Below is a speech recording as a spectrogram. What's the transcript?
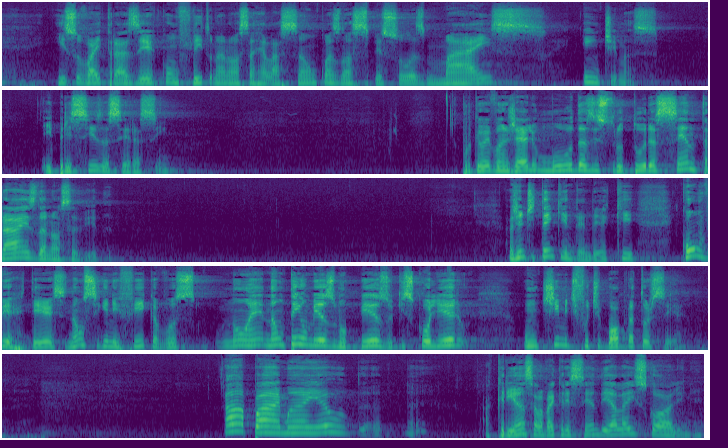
isso vai trazer conflito na nossa relação com as nossas pessoas mais íntimas. E precisa ser assim. Porque o Evangelho muda as estruturas centrais da nossa vida. A gente tem que entender que converter-se não significa você, não é, não tem o mesmo peso que escolher um time de futebol para torcer. Ah, pai, mãe, eu a criança ela vai crescendo e ela escolhe. Né?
